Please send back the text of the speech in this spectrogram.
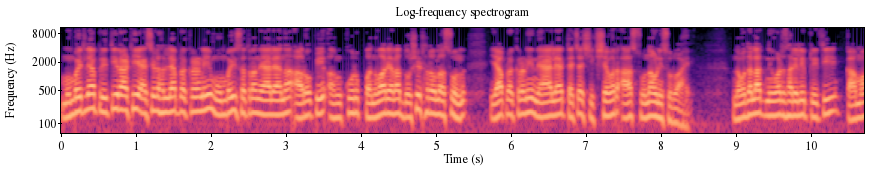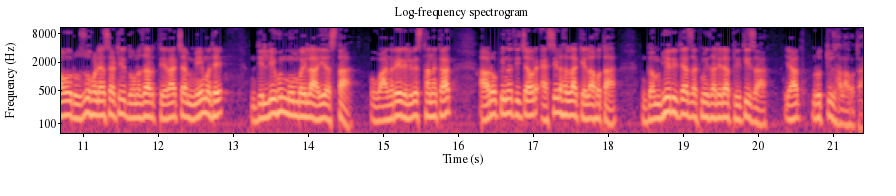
मुंबईतल्या प्रीती राठी अॅसिड हल्ल्याप्रकरणी मुंबई सत्र न्यायालयानं आरोपी अंकुर पनवार याला दोषी ठरवलं असून या प्रकरणी न्यायालयात त्याच्या शिक्षेवर आज सुनावणी सुरू आहे. नौदलात निवड झालेली प्रीती कामावर रुजू होण्यासाठी दोन हजार तेराच्या मेमध्ये दिल्लीहून मुंबईला आली असता वानरे रेल्वे स्थानकात आरोपीनं तिच्यावर ॲसिड हल्ला केला होता. गंभीररित्या जखमी झालेल्या प्रीतीचा यात मृत्यू झाला होता.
